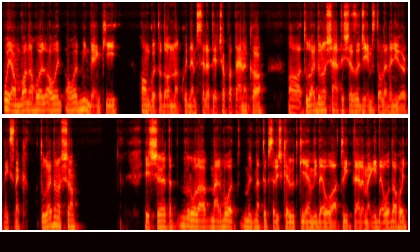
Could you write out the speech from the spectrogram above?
olyan van, ahol, ahol, ahol mindenki hangot ad annak, hogy nem szereti a csapatának a, a tulajdonosát, és ez a James Dolan a New York Knicksnek a tulajdonosa. És tehát róla már volt, már többször is került ki ilyen videó a Twitterre, meg ide-oda, hogy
